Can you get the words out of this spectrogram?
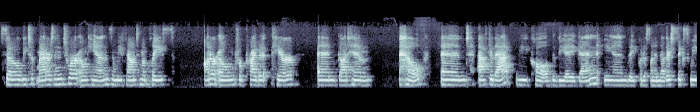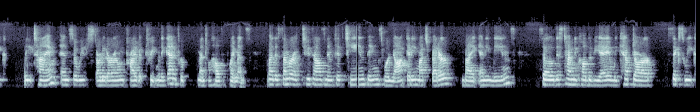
So we took matters into our own hands and we found him a place on our own for private care and got him help. And after that, we called the VA again and they put us on another six week wait time. And so we started our own private treatment again for mental health appointments. By the summer of 2015, things were not getting much better by any means. So this time we called the VA and we kept our six week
